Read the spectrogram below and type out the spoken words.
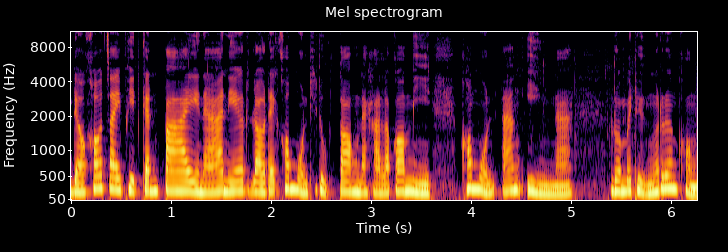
เดี๋ยวเข้าใจผิดกันไปนะอันนี้เราได้ข้อมูลที่ถูกต้องนะคะ แล้วก็มีข้อมูลอ้างอิงนะ รวมไปถึงเรื่องของ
